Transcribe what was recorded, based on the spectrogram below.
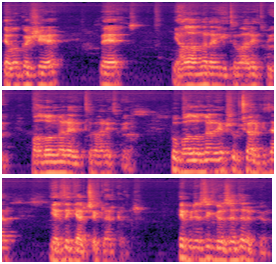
demagojiye ve yalanlara itibar etmeyin. Balonlara itibar etmeyin. Bu balonların hepsi uçar gider. Yerde gerçekler kalır. Hepinizin gözlerinden öpüyorum.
